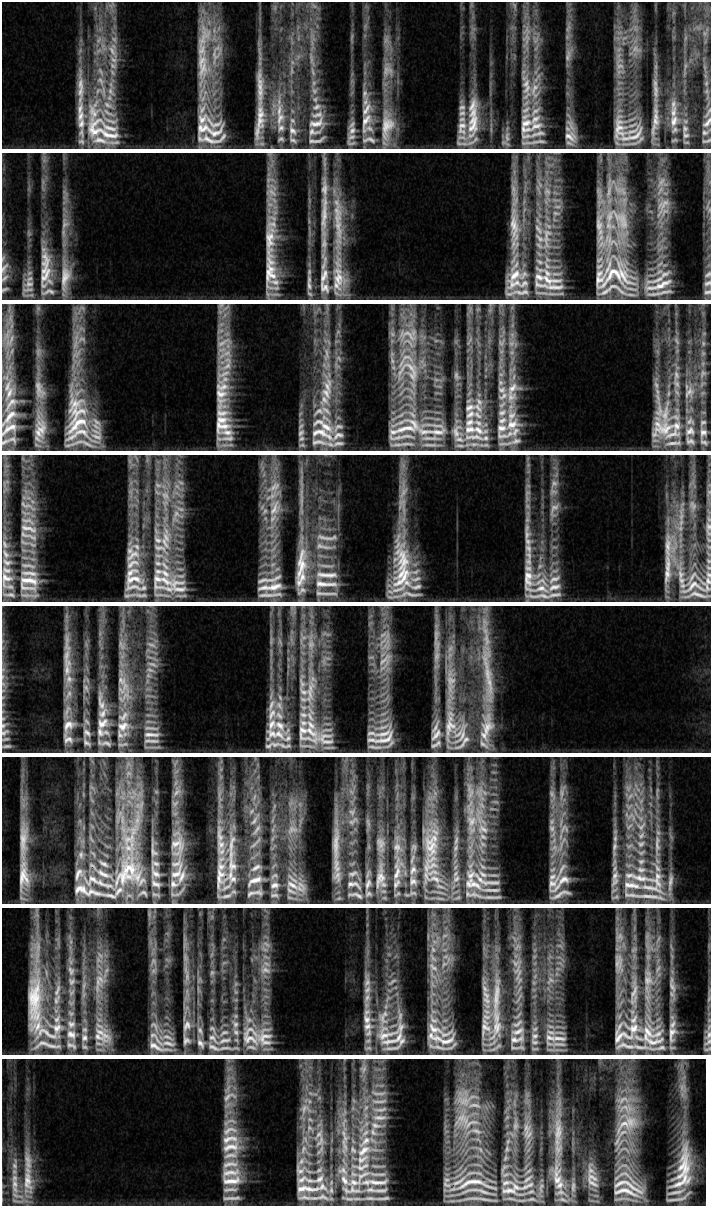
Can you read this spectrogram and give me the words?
هتقول له ايه quelle est la profession de ton père باباك بيشتغل إيه quelle est la profession de ton père. طيب تفتكر ده بيشتغل إيه تمام il est pilote. برافو طيب والصورة دي كناية ان البابا بيشتغل لو قلنا que fait ton père. بابا بيشتغل إيه il est coiffeur. برافو طب ودي صح جدا. qu'est-ce que ton père fait بابا بيشتغل إيه il est mécanicien طيب pour demander à un copain sa matière préférée. عشان تسال صاحبك عن matière يعني تمام matière يعني ماده عن ال matière préférée tu dis. Qu'est-ce que tu dis? هتقول إيه هتقول له quelle est ta préférée إيه الماده اللي انت بتفضلها ها كل الناس بتجاوب معانا إيه؟ تمام كل الناس بتحب français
